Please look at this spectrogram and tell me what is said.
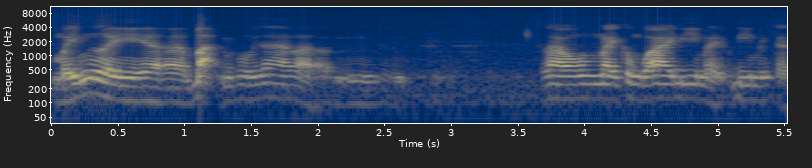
mấy người ờ, bạn cô ấy ra và sao hôm nay không có ai đi mà đi với cả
